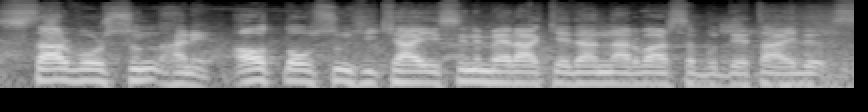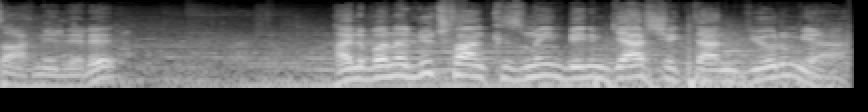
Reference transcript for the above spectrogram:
Star Wars'un hani Outlaws'un hikayesini merak edenler varsa bu detaylı sahneleri. Hani bana lütfen kızmayın benim gerçekten diyorum ya.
